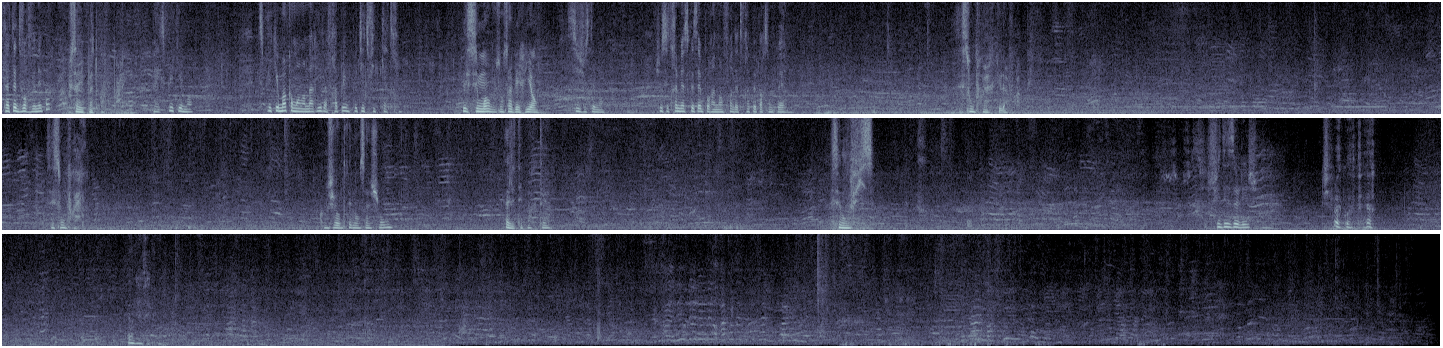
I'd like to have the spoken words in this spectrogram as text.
Sa tête vous revenait pas? Vous savez pas de quoi vous parlez. Bah, Expliquez-moi. Expliquez-moi comment on en arrive à frapper une petite fille de 4 ans. Laissez-moi, vous en savez rien. Si, justement. Je sais très bien ce que c'est pour un enfant d'être frappé par son père. C'est son frère qui l'a frappé. C'est son frère. Quand je suis entrée dans sa chambre, elle était par terre. C'est mon fils. Je suis désolée. Je... Je sais pas quoi faire. Venez avec moi.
